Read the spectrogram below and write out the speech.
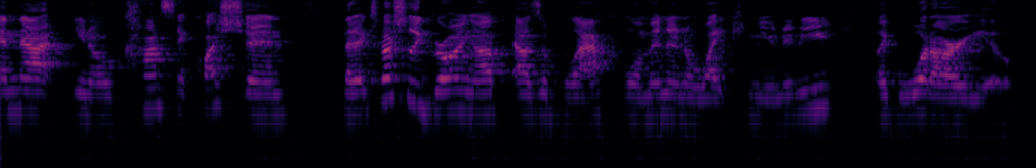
and that, you know, constant question that especially growing up as a black woman in a white community, like what are you?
